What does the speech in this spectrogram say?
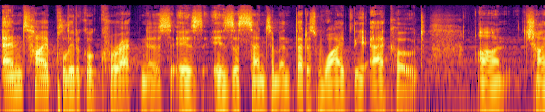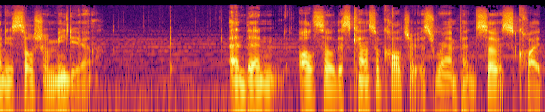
anti political correctness is, is a sentiment that is widely echoed on Chinese social media and then also this cancel culture is rampant, so it's quite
